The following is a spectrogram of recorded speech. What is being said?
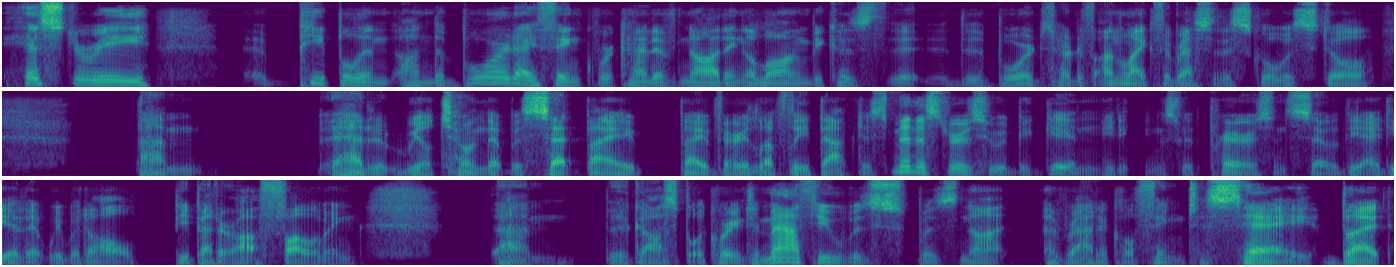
history. People in on the board, I think, were kind of nodding along because the, the board, sort of unlike the rest of the school, was still um, had a real tone that was set by by very lovely Baptist ministers who would begin meetings with prayers, and so the idea that we would all be better off following um, the gospel according to Matthew was was not a radical thing to say. But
